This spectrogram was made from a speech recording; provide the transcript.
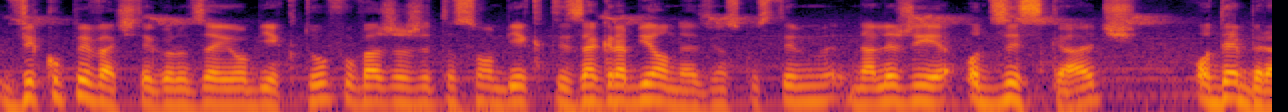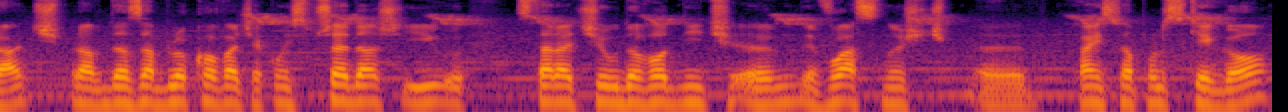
wykupywać tego rodzaju obiektów. Uważa, że to są obiekty zagrabione, w związku z tym należy je odzyskać, odebrać, prawda, zablokować jakąś sprzedaż i starać się udowodnić własność e, państwa polskiego.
